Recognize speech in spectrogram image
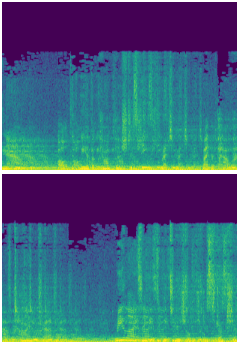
Now, all that we have accomplished is being threatened by the power of time travel. Realizing its potential for destruction,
